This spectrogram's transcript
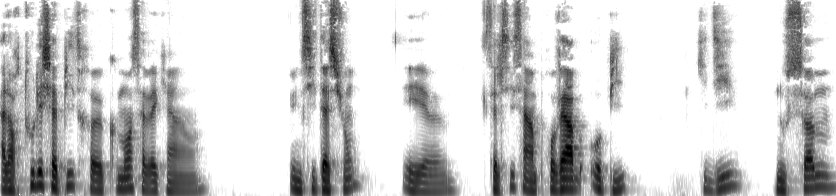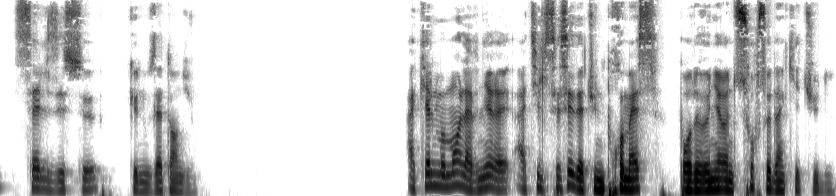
Alors tous les chapitres euh, commencent avec un, une citation et euh, celle-ci, c'est un proverbe Hopi qui dit Nous sommes celles et ceux que nous attendions. À quel moment l'avenir a-t-il cessé d'être une promesse pour devenir une source d'inquiétude?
